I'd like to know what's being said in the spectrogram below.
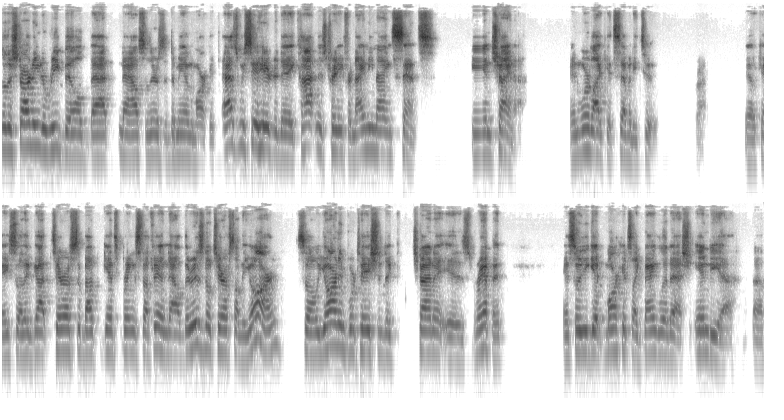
So they're starting to rebuild that now. So there's a demand in the market. As we sit here today, cotton is trading for 99 cents in China, and we're like at 72. Okay. So they've got tariffs about against bringing stuff in. Now there is no tariffs on the yarn, so yarn importation to China is rampant, and so you get markets like Bangladesh, India, uh,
